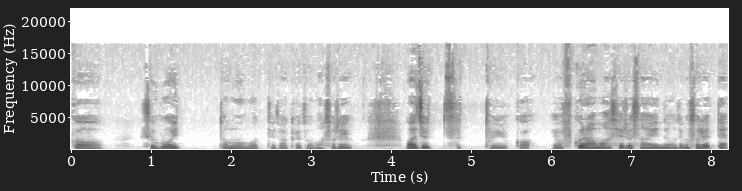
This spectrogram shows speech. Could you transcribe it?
がすごいとも思ってたけど、まあ、それ話術というか、でも膨らませる才能、でもそれって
